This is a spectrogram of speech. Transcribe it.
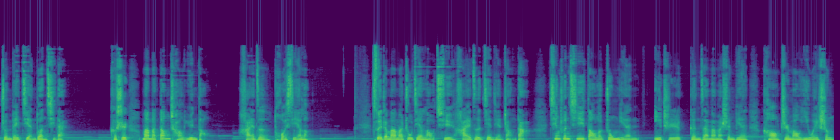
准备剪断脐带，可是妈妈当场晕倒，孩子妥协了。随着妈妈逐渐老去，孩子渐渐长大，青春期到了中年，一直跟在妈妈身边，靠织毛衣为生。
